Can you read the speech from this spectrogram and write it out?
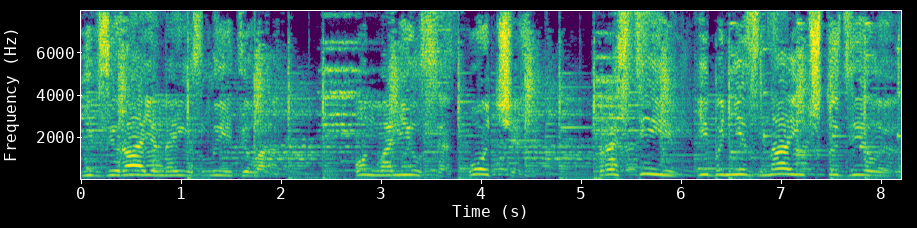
невзирая на их злые дела. Он молился, «Отче, прости им, ибо не знают, что делают».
